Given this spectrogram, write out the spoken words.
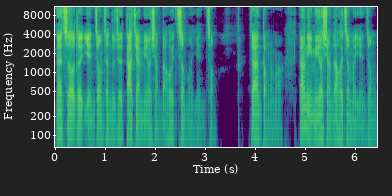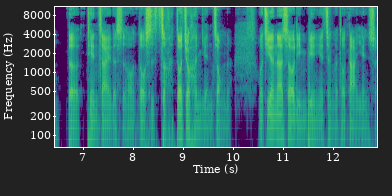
那时候的严重程度就是大家没有想到会这么严重。这样懂了吗？当你没有想到会这么严重的天灾的时候，都是这 都就很严重了。我记得那时候林边也整个都大淹水，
